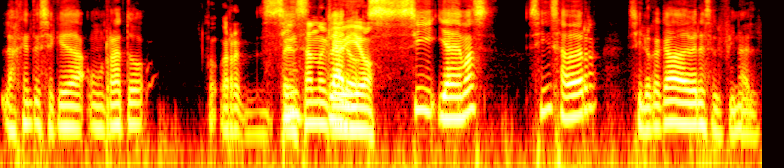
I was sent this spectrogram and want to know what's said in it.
la gente se queda un rato Re- sin- Pensando en claro, que vio. Sí, y además sin saber si lo que acaba de ver es el final.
